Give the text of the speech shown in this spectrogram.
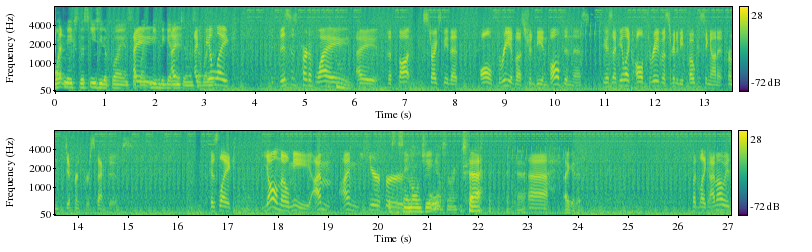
what makes this easy to play and stuff I- like easy to get I, into and stuff like I feel like. like this is part of why I the thought strikes me that all three of us should be involved in this because I feel like all three of us are going to be focusing on it from different perspectives. Because like y'all know me, I'm I'm here for... It's the for same old G. No, sorry. uh, I get it. but like I'm always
